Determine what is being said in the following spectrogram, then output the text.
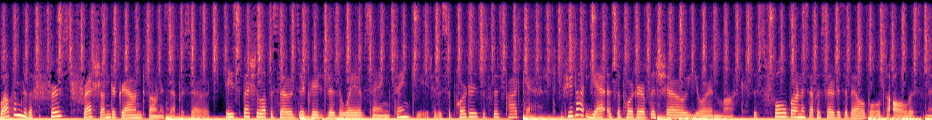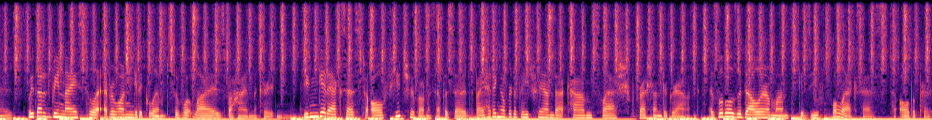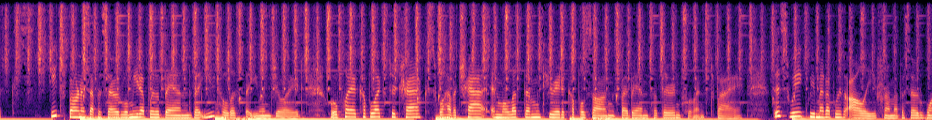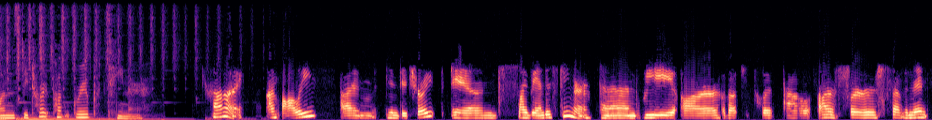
Welcome to the first Fresh Underground bonus episode. These special episodes are created as a way of saying thank you to the supporters of this podcast. If you're not yet a supporter of the show, you're in luck. This full bonus episode is available to all listeners. We thought it'd be nice to let everyone get a glimpse of what lies behind the curtain. You can get access to all future bonus episodes by heading over to patreon.com slash freshunderground. As little as a dollar a month gives you full access to all the perks. Each bonus episode, we'll meet up with a band that you told us that you enjoyed. We'll play a couple extra tracks, we'll have a chat, and we'll let them curate a couple songs by bands that they're influenced by. This week, we met up with Ollie from episode one's Detroit punk group, Teener. Hi, I'm Ollie. I'm in Detroit, and my band is Teener, and we are about to put out our first seven inch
